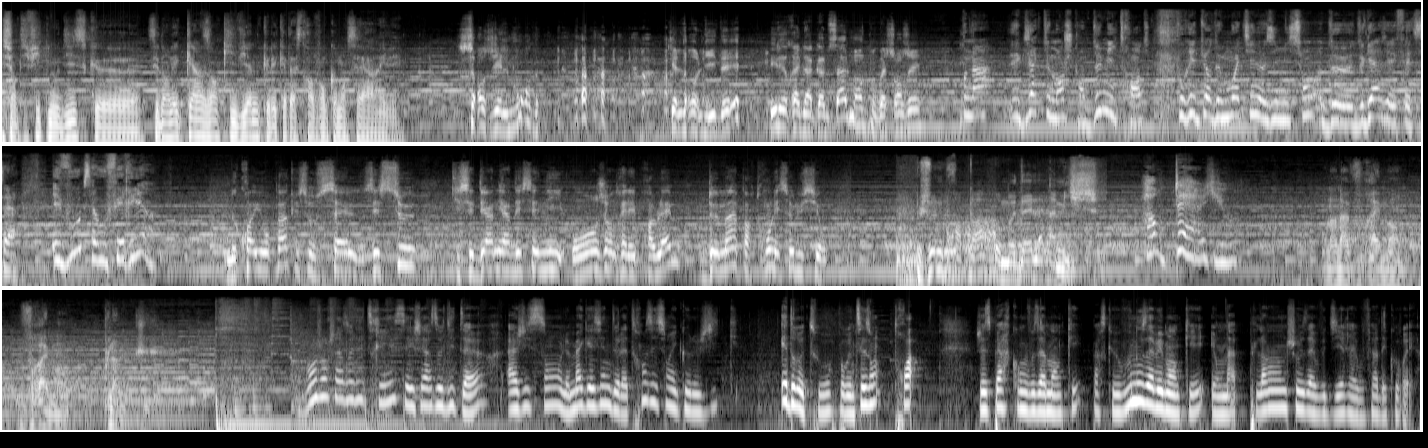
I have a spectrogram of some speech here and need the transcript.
Les scientifiques nous disent que c'est dans les 15 ans qui viennent que les catastrophes vont commencer à arriver. Changer le monde Quelle drôle d'idée Il est très bien comme ça, le monde, pourquoi changer On a exactement jusqu'en 2030 pour réduire de moitié nos émissions de, de gaz à effet de serre. Et vous, ça vous fait rire? Ne croyons pas que ce sont celles et ceux qui ces dernières décennies ont engendré les problèmes, demain porteront les solutions. Je ne crois pas au modèle Amish. How dare you? On en a vraiment, vraiment plein le cul. Bonjour chères auditrices et chers auditeurs, Agissons, le magazine de la transition écologique, est de retour pour une saison 3. J'espère qu'on vous a manqué, parce que vous nous avez manqué et on a plein de choses à vous dire et à vous faire découvrir.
